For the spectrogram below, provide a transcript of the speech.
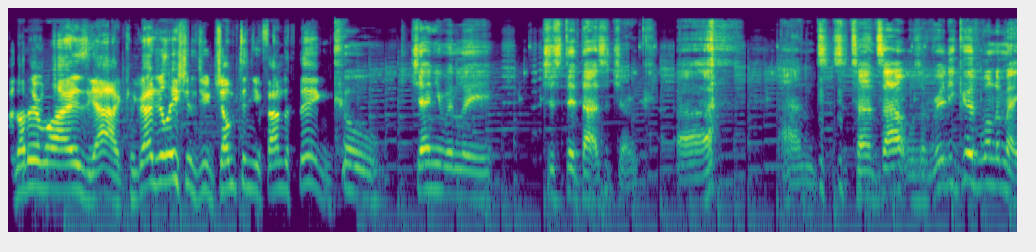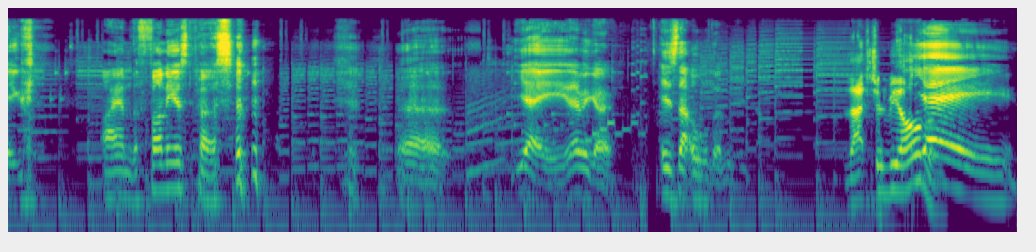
but otherwise, yeah, congratulations, you jumped and you found a thing. cool. Genuinely, just did that as a joke. Uh, and as it turns out, was a really good one to make. I am the funniest person. uh, yay, there we go. Is that all then? That should be all. Yay!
